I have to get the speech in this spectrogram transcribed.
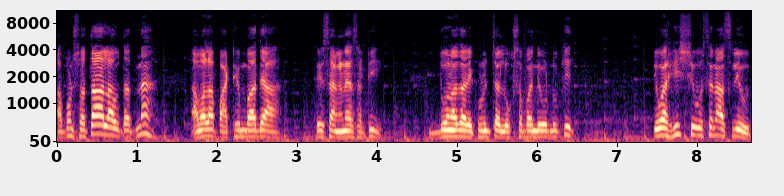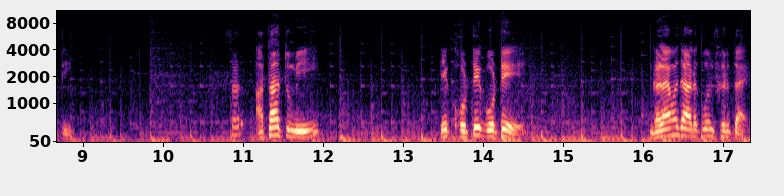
आपण स्वतः लावतात ना? आम्हाला पाठिंबा द्या हे सांगण्यासाठी. दोन हजार एकोणीसच्या लोकसभा निवडणुकीत तेव्हा हीच शिवसेना असली होती. सर. आता तुम्ही हे खोटे गोटे गळ्यामध्ये अडकवून फिरताय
